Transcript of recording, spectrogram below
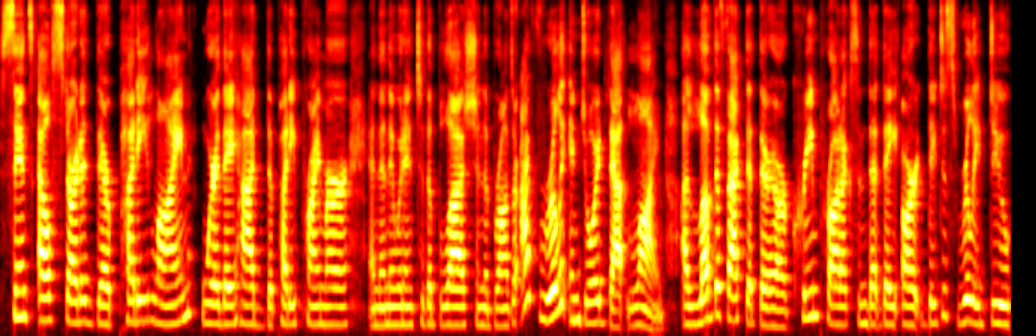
since e.l.f. started their putty line where they had the putty primer and then they went into the blush and the bronzer. I've really enjoyed that line. I love the fact that there are cream products and that they are, they just really do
